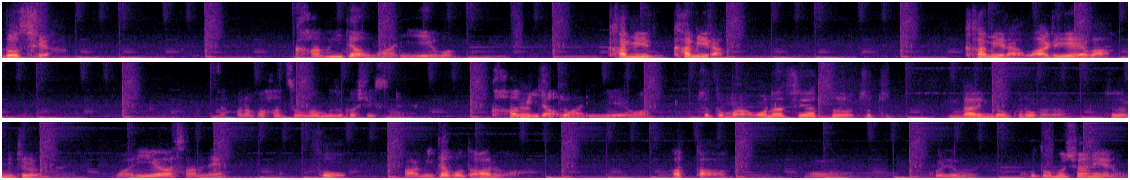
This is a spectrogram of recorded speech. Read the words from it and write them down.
ロシア。神田ワリエワカミカミラ。カミラ・ワリエワ。なかなか発音が難しいですね。神田ワリエワ。ちょっとまあ、同じやつをちょっと LINE で送ろうかな。ちょっと見てください。ワリエワさんね。そう。あ、見たことあるわ。あった？うん。これでも、子供じゃねえの？うん。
